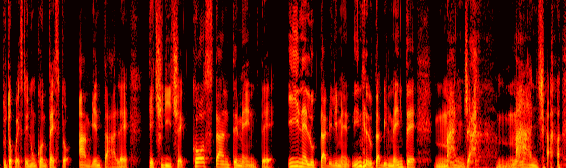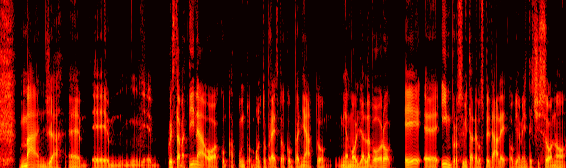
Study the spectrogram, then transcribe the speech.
tutto questo in un contesto ambientale che ci dice costantemente ineluttabilmente, ineluttabilmente mangia, mangia, mangia. Eh, eh, questa mattina ho appunto molto presto accompagnato mia moglie al lavoro e eh, in prossimità dell'ospedale ovviamente ci sono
